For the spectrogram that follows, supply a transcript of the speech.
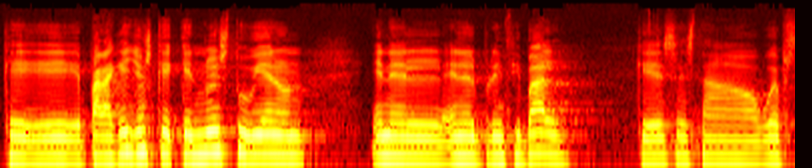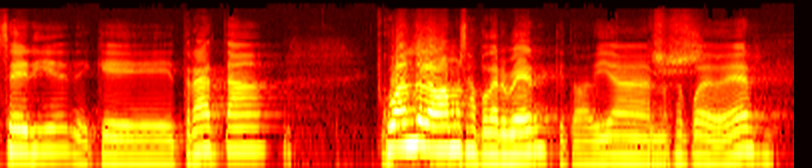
que para aquellos que, que no estuvieron en el, en el principal, que es esta webserie, de qué trata, cuándo la vamos a poder ver, que todavía no se puede ver.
